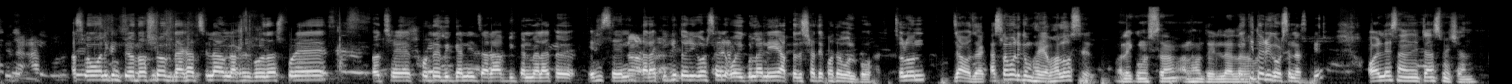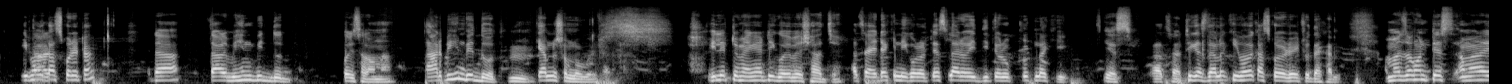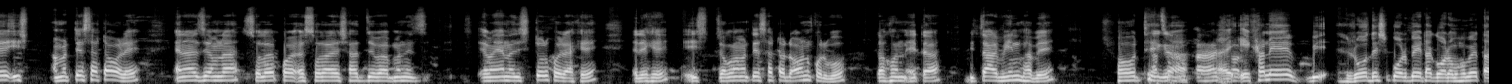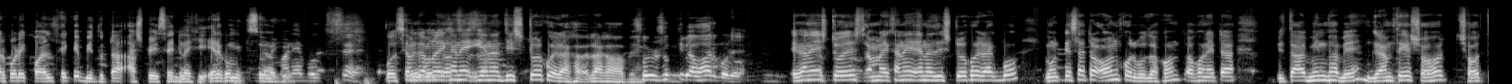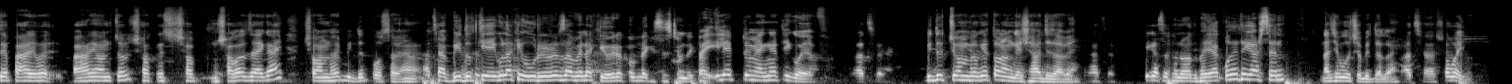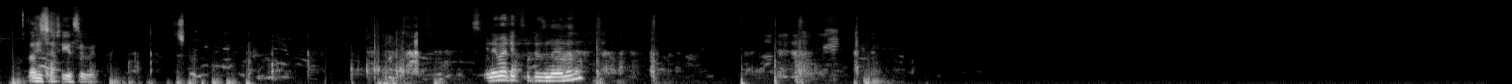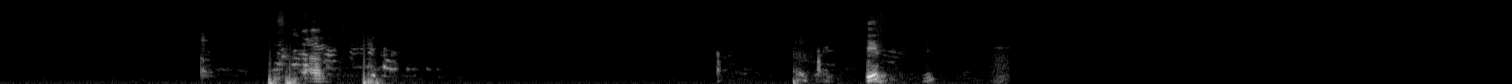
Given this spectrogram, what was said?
আসসালামু আলাইকুম প্রিয় দর্শক দেখাচ্ছিলাম নাটোর গুরুদাসপুরে হচ্ছে ক্ষুদে বিজ্ঞানী যারা বিজ্ঞান মেলায় এসেছেন তারা কি কি তৈরি করছেন ওইগুলা নিয়ে আপনাদের সাথে কথা বলব। চলুন যাওয়া যাক। আসসালামু আলাইকুম ভাইয়া ভালো আছেন? ওয়ালাইকুম আসসালাম আলহামদুলিল্লাহ কি কি তৈরি করছেন আজকে? And transmission. কীভাবে কাজ করে এটা? এটা তারবিহীন বিদ্যুৎ পরিচালনা। তারবিহীন বিদ্যুৎ? হুম। কেমন সম্ভব এটা? ইলেকট্রোম্যাগনেটিক ওয়েভের সাহায্যে। আচ্ছা এটা কি নিকোলা টেসলার ওই দ্বিতীয় রূপ টুপ নাকি? ইয়েস আচ্ছা ঠিক আছে তাহলে কীভাবে কাজ করে এটা একটু দেখান। আমরা যখন টেস্ট আমার আমার টেস্টার টাওয়ারে এনার্জি আমরা সোলার সোলারের সাহায্যে বা মানে এনার্জি স্টোর করে রাখে রেখে এই যখন আমরা টেস্টারটা অন করব তখন এটা তারবিহীন ভাবে শহর থেকে আচ্ছা, এখানে রোদ এসে পড়বে এটা গরম হবে তারপরে কয়েল থেকে বিদ্যুৎটা আসবে এই সাইডে নাকি? এরকম কিছু নাকি? বলছিলাম যে আমরা এখানে এনার্জি স্টোর করে রাখা রাখা হবে। সৌরশক্তি ব্যবহার করে। এখানে স্টোরেজ আমরা এখানে এনার্জি স্টোর করে রাখব এবং টেসারটা অন করব যখন তখন এটা তারবিহীন ভাবে গ্রাম থেকে শহর শহর থেকে পাহাড়ি পাহাড়ি অঞ্চল সব সকল জায়গায় সমানভাবে বিদ্যুৎ পৌঁছাবে। হ্যাঁ। আচ্ছা বিদ্যুৎ কি এগুলা কি উড়ে উড়ে যাবে নাকি? ওই রকম নাকি সিস্টেম নাকি? ভাই ইলেকট্রোম্যাগনেটিক ওয়েভ আচ্ছা। বিদ্যুৎ চৌম্বকের তরঙ্গের সাহায্যে যাবে। আচ্ছা। ঠিক আছে ধন্যবাদ ভাইয়া। কোথা থেকে আসছেন? নাজিব উচ্চ বিদ্যালয়। আচ্ছা সবাই? আচ্ছা ঠিক আছে ভাই। সিনেম্যাটিক ফুটেজ নিয়ে নেন। কি?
